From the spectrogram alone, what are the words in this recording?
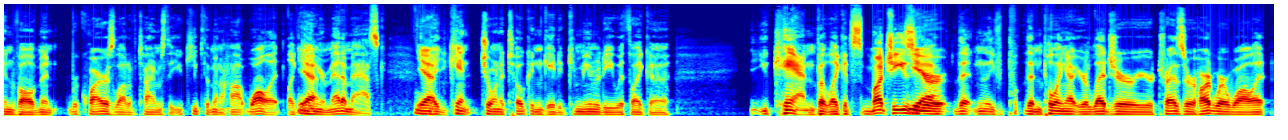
involvement requires a lot of times that you keep them in a hot wallet, like Yeah. in your MetaMask. Yeah. right? you can't join a token gated community with like a. You can, but like it's much easier than you pu- than pulling out your Ledger or your Trezor hardware wallet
